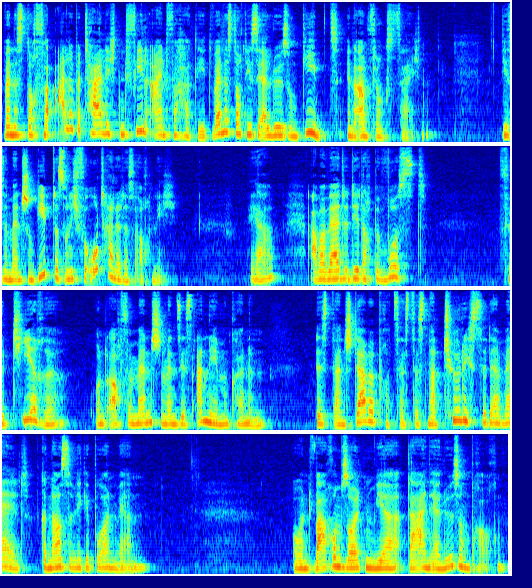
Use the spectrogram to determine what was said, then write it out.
wenn es doch für alle Beteiligten viel einfacher geht, wenn es doch diese Erlösung gibt, in Anführungszeichen? Diese Menschen gibt es und ich verurteile das auch nicht. Ja? Aber werde dir doch bewusst, für Tiere und auch für Menschen, wenn sie es annehmen können, ist ein Sterbeprozess das Natürlichste der Welt, genauso wie geboren werden. Und warum sollten wir da eine Erlösung brauchen?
